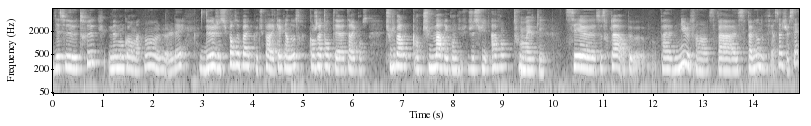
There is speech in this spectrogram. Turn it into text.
il y a ce truc, même encore maintenant, je l'ai, de je supporte pas que tu parles à quelqu'un d'autre quand j'attends ta, ta réponse. Tu lui parles quand tu m'as répondu, je suis avant tout le monde. Ouais, ok. C'est euh, ce truc-là un peu euh, pas nul, enfin c'est pas, pas bien de faire ça, je le sais.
